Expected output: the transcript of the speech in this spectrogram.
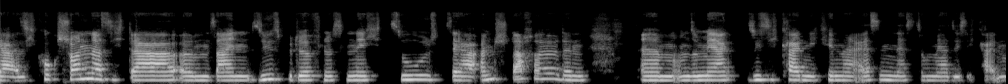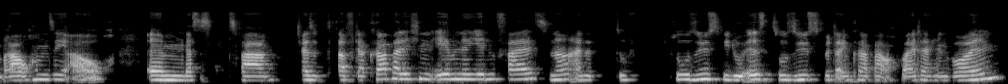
ja, also ich gucke schon, dass ich da ähm, sein Süßbedürfnis nicht zu sehr anstache, denn ähm, umso mehr Süßigkeiten die Kinder essen, desto mehr Süßigkeiten brauchen sie auch. Ähm, das ist zwar, also auf der körperlichen Ebene jedenfalls, ne, also du, so süß wie du isst, so süß wird dein Körper auch weiterhin wollen.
